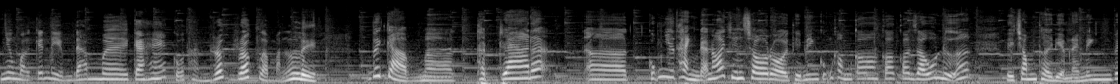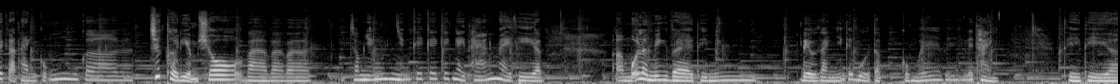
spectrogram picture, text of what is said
nhưng mà cái niềm đam mê ca hát của thành rất rất là mãnh liệt. Với cả mà thật ra đó ờ, cũng như thành đã nói trên show rồi thì minh cũng không có có có giấu nữa. Thì trong thời điểm này minh với cả thành cũng ờ, trước thời điểm show và và và trong những những cái cái cái ngày tháng này thì ờ, mỗi lần minh về thì minh đều dành những cái buổi tập cùng với với, với thành thì thì ờ,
